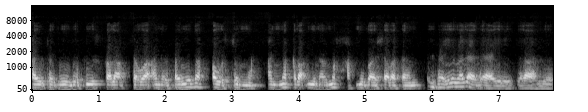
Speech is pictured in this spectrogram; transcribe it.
هل تجوز في الصلاة سواء الفريضة أو السنة؟ أن نقرأ من المصحف مباشرة. الفريضة لا داعي للقراءة من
